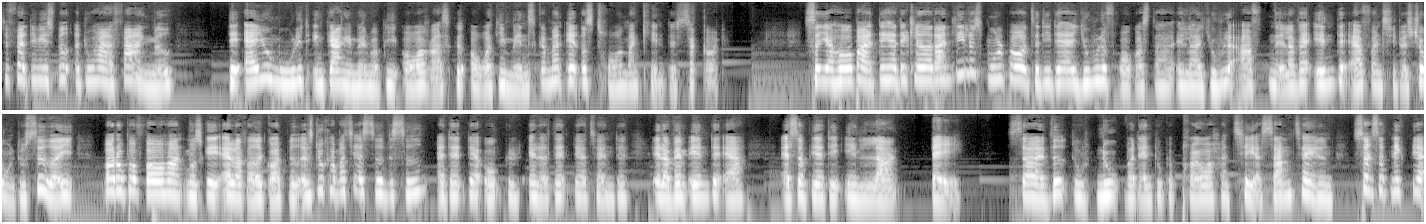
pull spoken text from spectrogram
tilfældigvis ved, at du har erfaring med det er jo muligt en gang imellem at blive overrasket over de mennesker, man ellers troede, man kendte så godt. Så jeg håber, at det her det klæder dig en lille smule på til de der julefrokoster, eller juleaften, eller hvad end det er for en situation, du sidder i, hvor du på forhånd måske allerede godt ved, at hvis du kommer til at sidde ved siden af den der onkel, eller den der tante, eller hvem end det er, at så bliver det en lang dag. Så ved du nu, hvordan du kan prøve at håndtere samtalen, sådan så den ikke bliver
